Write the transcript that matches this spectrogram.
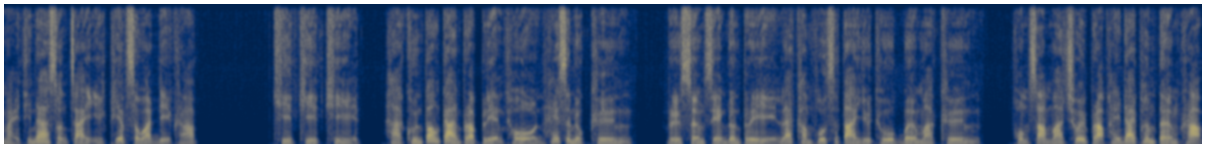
หม่ ๆ ที่น่าสนใจอีกเพียบสวัสดีครับ ขีดขีดขีด หากคุณต้องการปรับเปลี่ยนโทนให้สนุกขึ้น หรือเสริมเสียงดนตรีและคำพูดสไตล์ YouTube เบอร์มากขึ้น ผมสามารถช่วยปรับให้ได้เพิ่มเติมครับ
